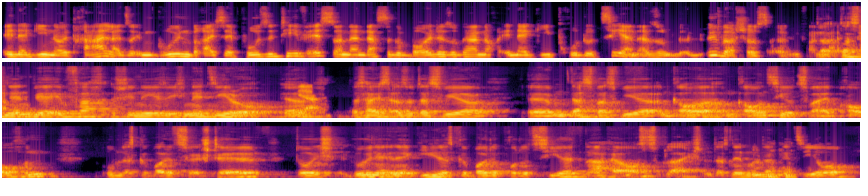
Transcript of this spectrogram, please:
energieneutral, also im grünen Bereich sehr positiv ist, sondern dass die Gebäude sogar noch Energie produzieren, also einen Überschuss irgendwann. Das, das nennen wir im Fach Chinesisch Net Zero. Ja? ja. Das heißt also, dass wir ähm, das, was wir an, grauer, an grauen CO2 brauchen, um das Gebäude zu erstellen, durch grüne Energie, die das Gebäude produziert, nachher auszugleichen. Und das nennt man dann mhm. Net Zero,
